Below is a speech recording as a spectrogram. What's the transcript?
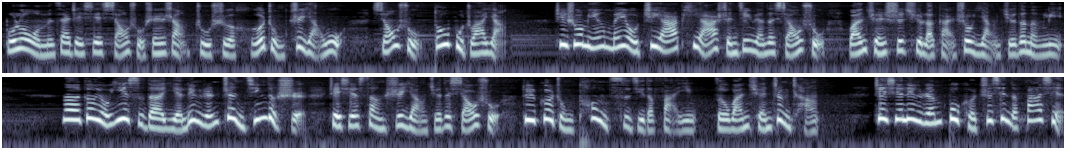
不论我们在这些小鼠身上注射何种致痒物，小鼠都不抓痒。这说明，没有 GRPR 神经元的小鼠完全失去了感受痒觉的能力。那更有意思的，也令人震惊的是，这些丧失痒觉的小鼠对各种痛刺激的反应则完全正常。这些令人不可置信的发现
